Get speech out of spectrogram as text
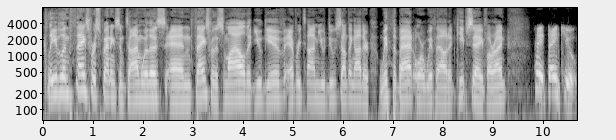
Cleveland, thanks for spending some time with us, and thanks for the smile that you give every time you do something, either with the bat or without it. Keep safe, all right? Hey, thank you.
